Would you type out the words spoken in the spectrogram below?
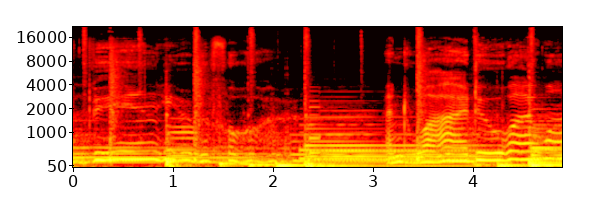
Have been here before. And why do I want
